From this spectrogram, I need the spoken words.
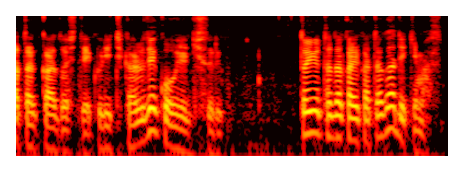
アタッカーとしてクリティカルで攻撃するという戦い方ができます。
